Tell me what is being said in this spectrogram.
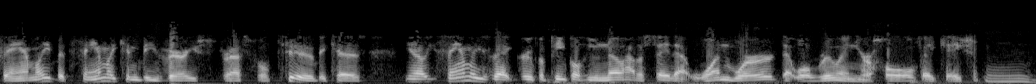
family, but family can be very stressful too because you know, family's that group of people who know how to say that one word that will ruin your whole vacation Mm.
